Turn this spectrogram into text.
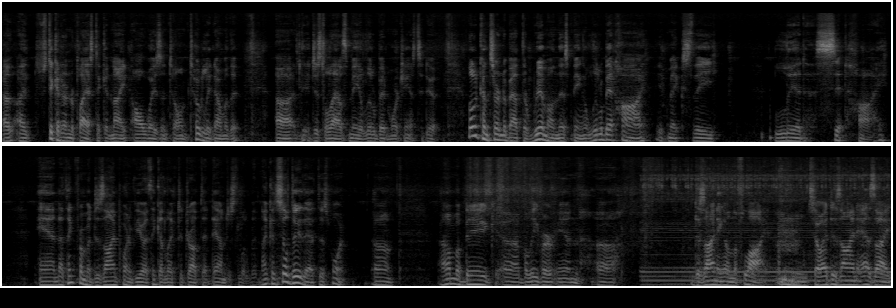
I, I stick it under plastic at night always until I'm totally done with it. Uh, it just allows me a little bit more chance to do it. A little concerned about the rim on this being a little bit high. It makes the lid sit high. And I think from a design point of view, I think I'd like to drop that down just a little bit. And I can still do that at this point. Um, I'm a big uh, believer in uh, designing on the fly. so I design as I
